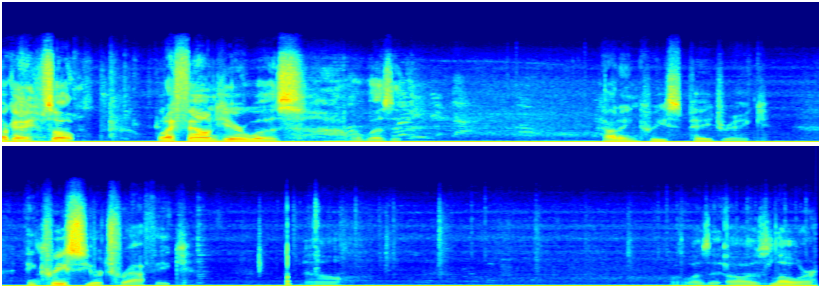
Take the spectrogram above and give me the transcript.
Okay, so what I found here was, ah, what was it? How to increase page rank. Increase your traffic. was it? Oh, it was lower.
